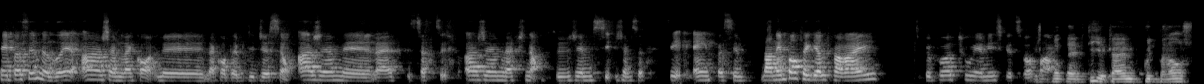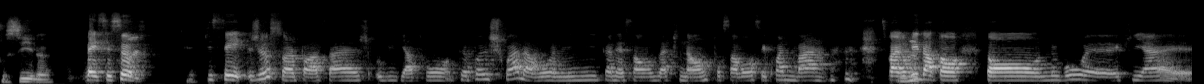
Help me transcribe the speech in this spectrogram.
C'est impossible de dire Ah, j'aime la, la, comptabilité de gestion. Ah, j'aime euh, la certif. Ah, j'aime la finance. J'aime j'aime ça. C'est impossible. Dans n'importe quel travail, tu ne peux pas tout aimer ce que tu vas faire. La comptabilité, il y a quand même beaucoup de branches aussi. Là. Ben, c'est ça. Puis c'est juste un passage obligatoire. Tu n'as pas le choix d'avoir une mini connaissance de la finance pour savoir c'est quoi une vanne. tu vas arriver dans ton, ton nouveau euh, client euh,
